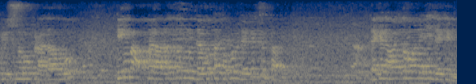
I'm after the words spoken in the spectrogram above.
কৃষ্ণ হোক, রাধা হোক, কিংবা আপনার আরাধ্য কোনো দেবতা কখনো দেখেছেন তাদের? এখানে হয়তো অনেকেই দেখেনি।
